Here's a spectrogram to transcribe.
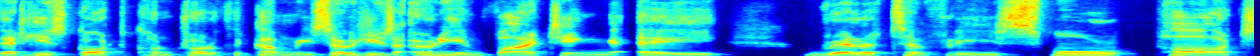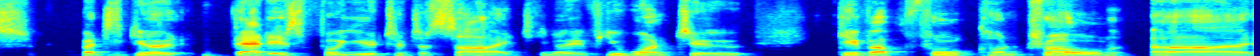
that he's got control of the company. So he's only inviting a relatively small part, but you know that is for you to decide. You know, if you want to give up full control, uh,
